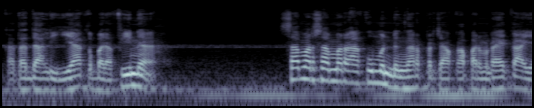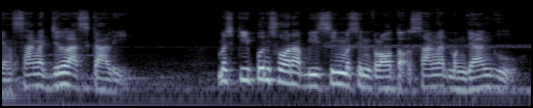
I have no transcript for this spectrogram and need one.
Kata Dahlia kepada Vina Samar-samar aku mendengar percakapan mereka yang sangat jelas sekali Meskipun suara bising mesin kelotok sangat mengganggu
